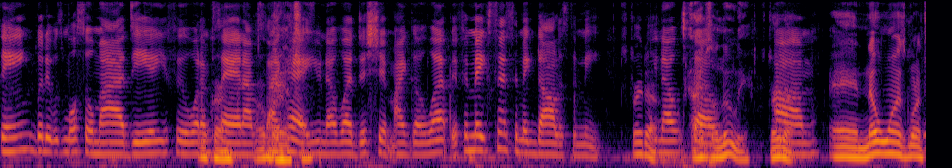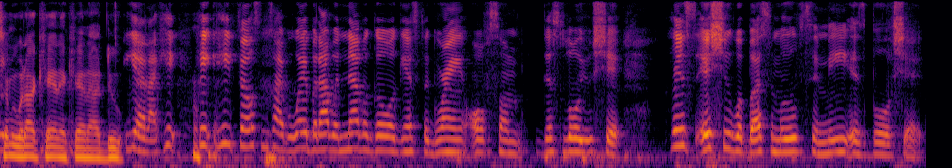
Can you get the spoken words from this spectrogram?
thing, but it was more so my idea. You feel what I'm saying? I was Okay. like, hey, you know what, this shit might go up. If it makes sense, it make dollars to me. Straight up. You know, so Absolutely. Straight up. um, And no one's gonna tell me what I can and cannot do. yeah, like he, he he felt some type of way, but I would never go against the grain of some disloyal shit. His issue with Bust Move to me is bullshit.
